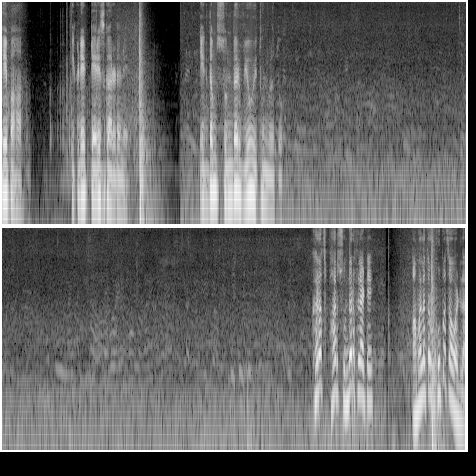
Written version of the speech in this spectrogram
हे पहा. इकडे टेरेस गार्डन आहे. एकदम सुंदर व्ह्यू इथून मिळतो. खरंच फार सुंदर फ्लॅट आहे. आम्हाला तर खूपच आवडला.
